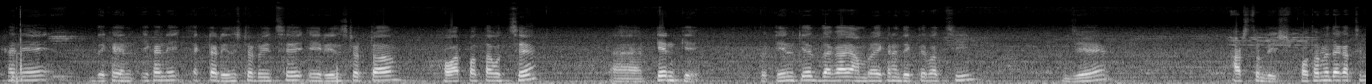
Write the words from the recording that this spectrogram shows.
এখানে দেখেন, এখানে একটা রেজিস্টার রয়েছে। এই রেজিস্টারটা হওয়ার কথা হচ্ছে টেন কে তো টেন কের জায়গায় আমরা এখানে দেখতে পাচ্ছি যে আটচল্লিশ। প্রথমে দেখাচ্ছিল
